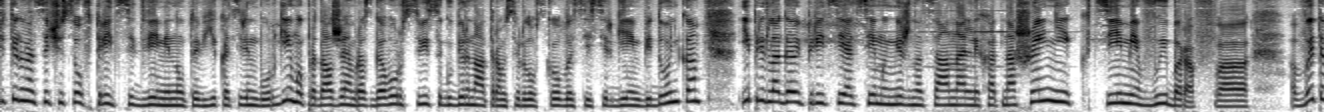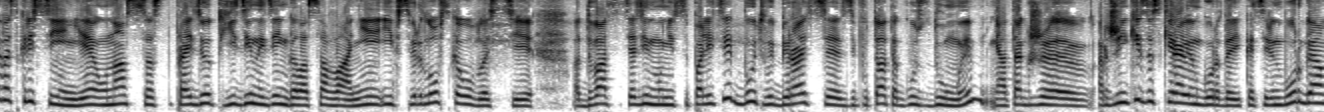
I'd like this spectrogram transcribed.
14 часов 32 минуты в Екатеринбурге. Мы продолжаем разговор с вице-губернатором Свердловской области Сергеем Бедонько. И предлагаю перейти от темы межнациональных отношений к теме выборов. А, в это воскресенье у нас пройдет единый день голосования. И в Свердловской области 21 муниципалитет будет выбирать депутата Госдумы, а также Орджоникидзевский район города Екатеринбурга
